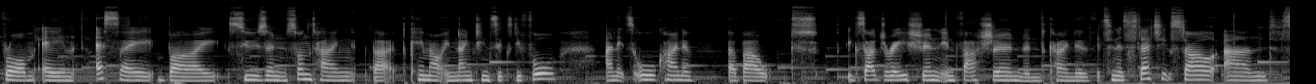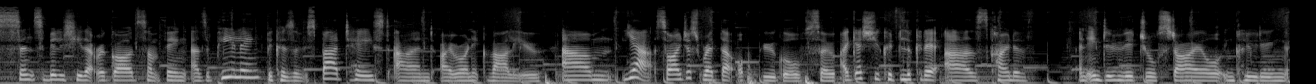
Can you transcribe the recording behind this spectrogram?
from an essay by Susan Sontag that came out in 1964, and it's all kind of about exaggeration in fashion and kind of it's an aesthetic style and sensibility that regards something as appealing because of its bad taste and ironic value. Um, yeah, so I just read that off Google. So I guess you could look at it as kind of an individual style, including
